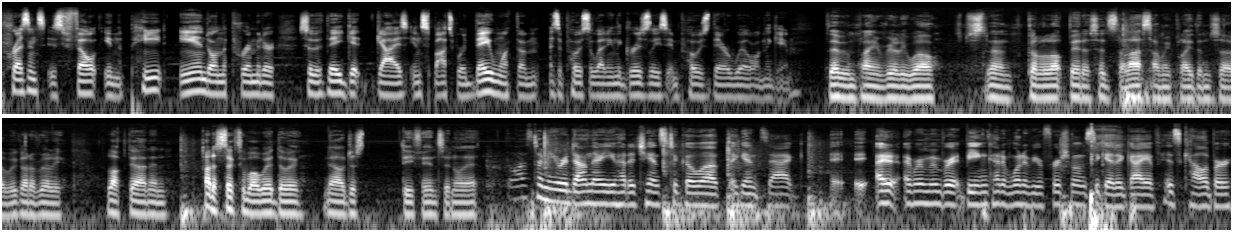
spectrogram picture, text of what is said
presence is felt in the paint and on the perimeter so that they get guys in in spots where they want them as opposed to letting the Grizzlies impose their will on the game. They've been playing really well. Just, uh, got a lot better since the last time we played them, so we've got to really lock down and kind of stick to what we're doing now, just defense and all that. The last time you were down there, you had a chance to go up against Zach. I, I remember it being kind of one of your first moments to get a guy of his caliber.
